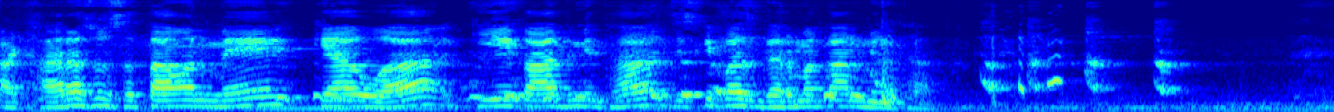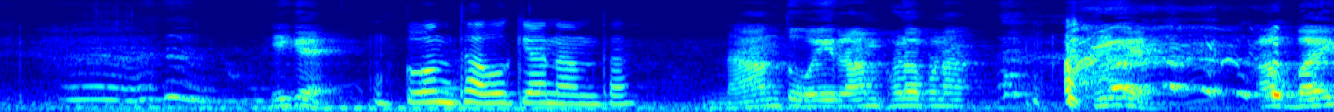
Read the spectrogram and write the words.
अठारह में क्या हुआ कि एक आदमी था जिसके पास घर मकान नहीं था। ठीक है? कौन था वो? क्या नाम था? नाम तो वही रामफल अपना। ठीक है? अब भाई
